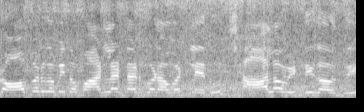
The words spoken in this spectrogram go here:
ప్రాపర్గా మీతో మాట్లాడడానికి కూడా అవ్వట్లేదు. చాలా విండిగా ఉంది.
